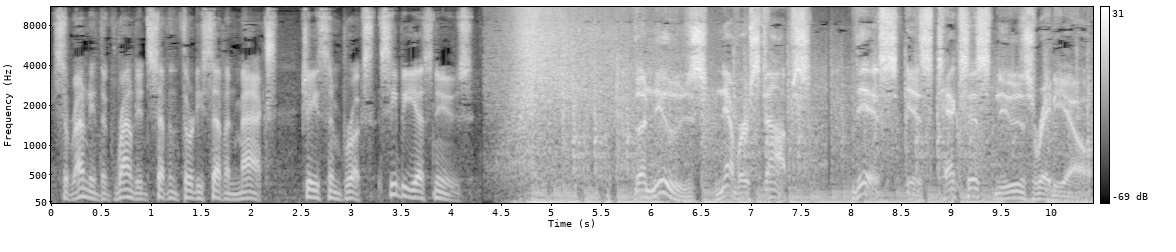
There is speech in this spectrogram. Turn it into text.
surrounding the grounded 737 MAX. Jason Brooks, CBS News. The news never stops. This is Texas News Radio.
